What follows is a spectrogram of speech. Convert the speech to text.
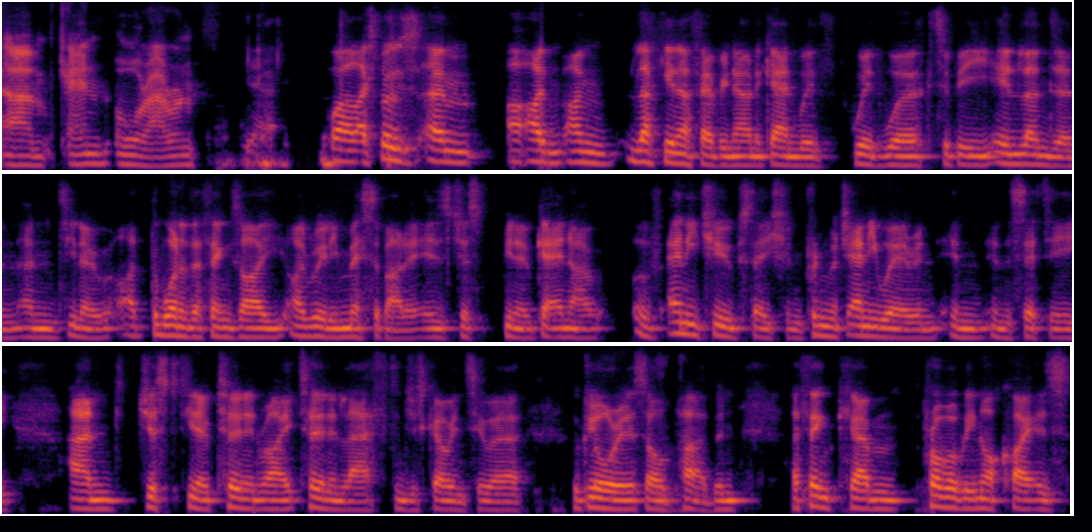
Um, Ken or Aaron? Yeah. Well, I suppose um, I'm I'm lucky enough every now and again with with work to be in London, and you know, I, one of the things I I really miss about it is just you know getting out of any tube station, pretty much anywhere in in in the city and just you know turning right, turning left, and just go into a, a glorious old pub. And I think um, probably not quite as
